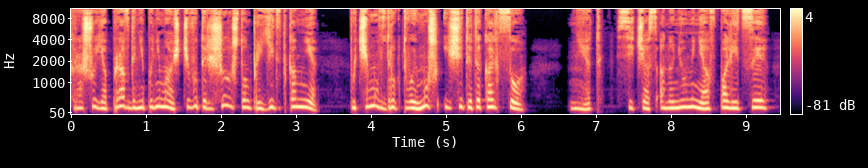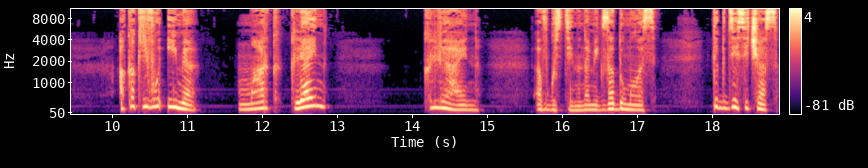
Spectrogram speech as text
Хорошо, я правда не понимаю, с чего ты решила, что он приедет ко мне? Почему вдруг твой муж ищет это кольцо? Нет, сейчас оно не у меня в полиции. А как его имя? Марк Кляйн? Кляйн. Августина на миг задумалась. Ты где сейчас?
